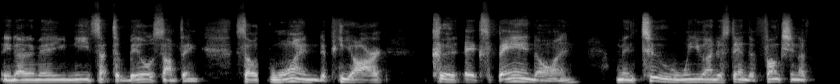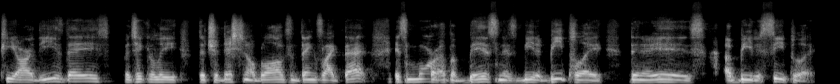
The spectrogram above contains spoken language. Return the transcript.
You know what I mean? You need to build something. So one, the PR could expand on. And two, when you understand the function of PR these days, particularly the traditional blogs and things like that, it's more of a business B2B play than it is a B2C play.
